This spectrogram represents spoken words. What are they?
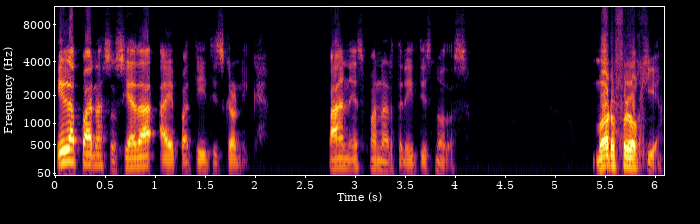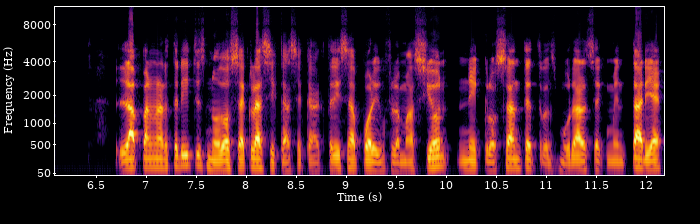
y la PAN asociada a hepatitis crónica. PAN es panarteritis nodosa. Morfología. La panarteritis nodosa clásica se caracteriza por inflamación necrosante transmural segmentaria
